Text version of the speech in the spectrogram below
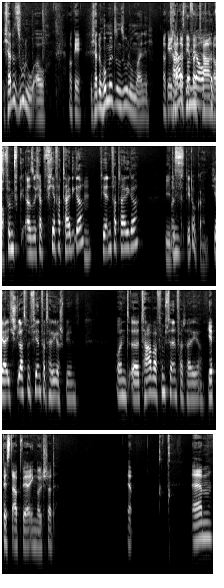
Ich hatte Zulu auch. Okay. Ich hatte Hummels und Zulu, meine ich. Okay, ich Tar hatte auf jeden mir Fall auch Tar Platz noch. fünf. Also ich habe vier Verteidiger, vier Innenverteidiger. Wie, das Und- geht doch gar nicht. Ja, ich lasse mit vier Innenverteidiger spielen. Und äh, Tar war fünfter Innenverteidiger. Viertbeste Abwehr Ingolstadt. Ähm,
